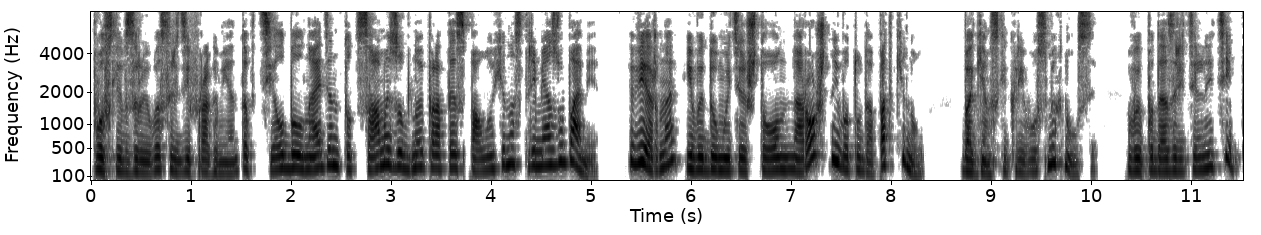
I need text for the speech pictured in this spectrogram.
После взрыва среди фрагментов тел был найден тот самый зубной протез Полухина с тремя зубами. Верно, и вы думаете, что он нарочно его туда подкинул? Богемский криво усмехнулся. Вы подозрительный тип.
